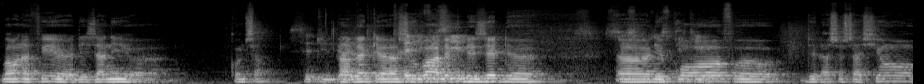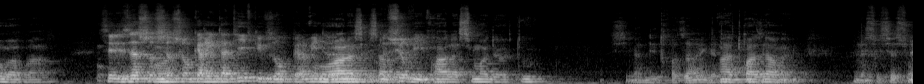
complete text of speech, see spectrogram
Bah, on a fait euh, des années euh, comme ça, C'est une période avec, euh, très souvent avec difficile. des aides des profs, de l'association. voilà. C'est des associations caritatives qui vous ont permis de, Voilà, de survivre. Voilà, c'est moi de tout. Même des 3 arts également. Ah, trois arts, ouais. Une association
